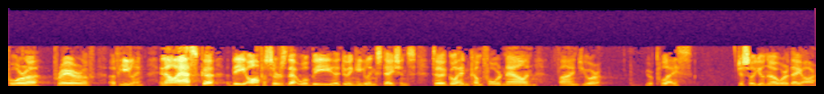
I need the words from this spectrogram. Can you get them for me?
for a prayer of, of healing. And I'll ask uh, the officers that will be uh, doing healing stations to go ahead and come forward now and find your, your place, just so you'll know where they are.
